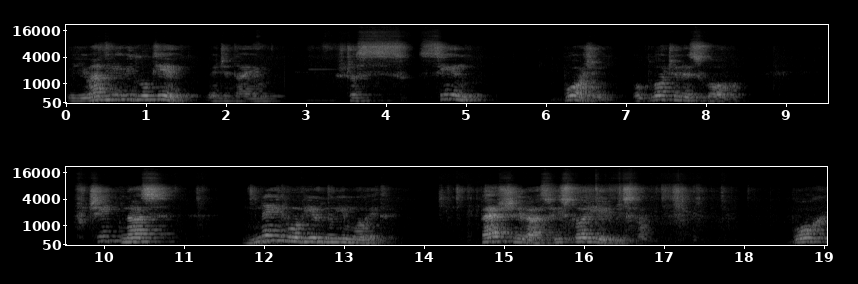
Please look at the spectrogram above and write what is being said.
І в Євангелії від Луки ми читаємо, що Син Божий, воплочене Слово, вчить нас неймовірної молитви. Перший раз в історії людства Бог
